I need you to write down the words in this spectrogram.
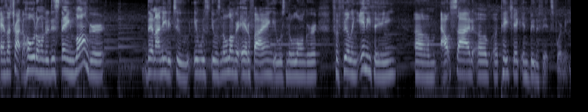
as I tried to hold on to this thing longer than I needed to. It was it was no longer edifying. It was no longer fulfilling anything um, outside of a paycheck and benefits for me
